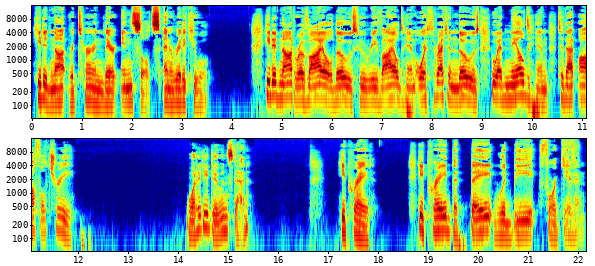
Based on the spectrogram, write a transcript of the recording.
He did not return their insults and ridicule. He did not revile those who reviled him or threaten those who had nailed him to that awful tree. What did he do instead? He prayed. He prayed that they would be forgiven.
